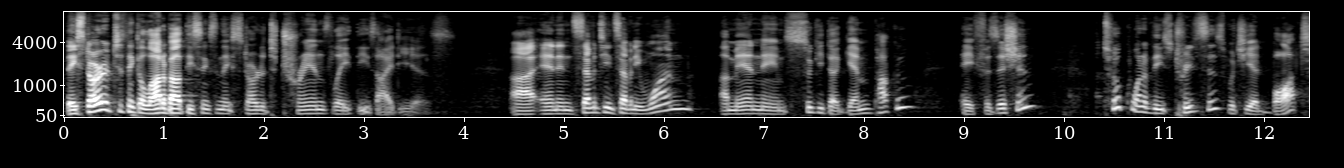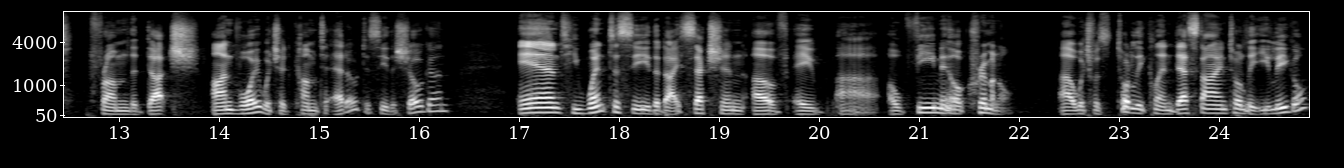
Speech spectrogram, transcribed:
They started to think a lot about these things and they started to translate these ideas. Uh, and in 1771, a man named Sugita Genpaku a physician, took one of these treatises, which he had bought from the Dutch envoy, which had come to Edo to see the shogun, and he went to see the dissection of a, uh, a female criminal, uh, which was totally clandestine, totally illegal.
